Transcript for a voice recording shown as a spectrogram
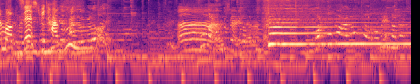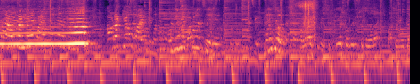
I'm obsessed with Hagu. Uh, ওর কত আনন্দ, ও ভেতরে আছে, আমরা কেউ পাইনি। ছোটবেলায়? পাশের মধ্যে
